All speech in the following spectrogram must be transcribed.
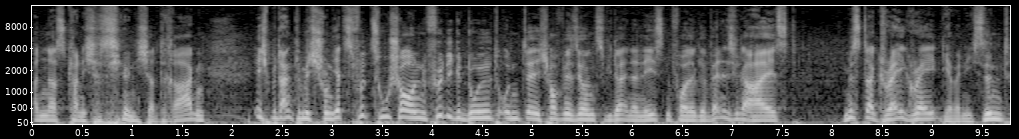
Anders kann ich das hier nicht ertragen. Ich bedanke mich schon jetzt für Zuschauen, für die Geduld und äh, ich hoffe, wir sehen uns wieder in der nächsten Folge, wenn es wieder heißt, Mr. Grey Grey, der wir nicht sind,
